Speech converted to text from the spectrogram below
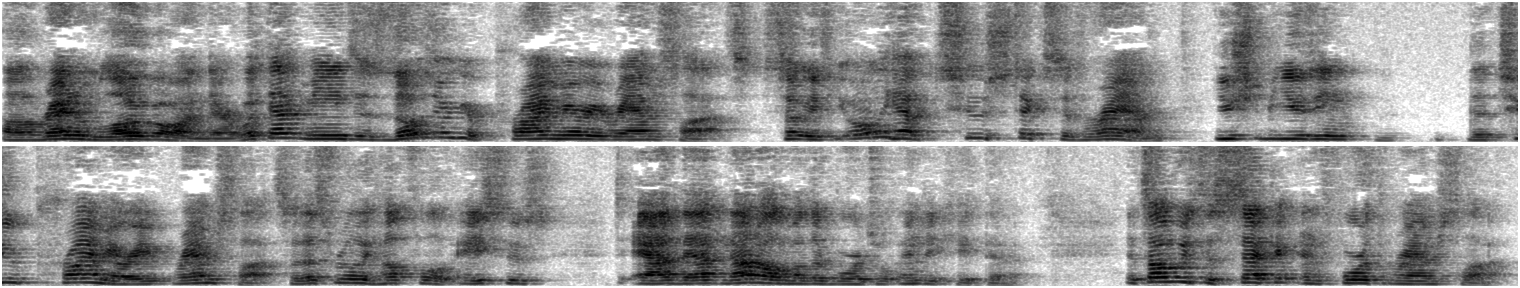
a random logo on there. What that means is those are your primary RAM slots. So if you only have two sticks of RAM, you should be using the two primary RAM slots. So that's really helpful of ASUS to add that. Not all motherboards will indicate that. It's always the second and fourth RAM slot.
